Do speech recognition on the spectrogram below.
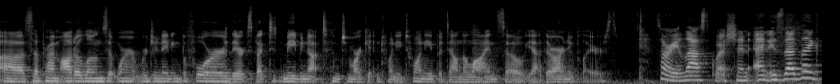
uh, subprime auto loans that weren't originating before. They're expected maybe not to come to market in 2020, but down the line. So yeah, there are new players. Sorry, last question. And is that like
